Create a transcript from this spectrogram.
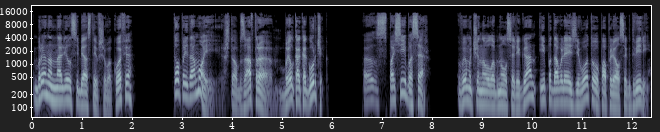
Бреннан налил себе остывшего кофе. «Топай домой, чтоб завтра был как огурчик». «Э, «Спасибо, сэр». Вымученно улыбнулся Реган и, подавляя зевоту, поплелся к двери.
